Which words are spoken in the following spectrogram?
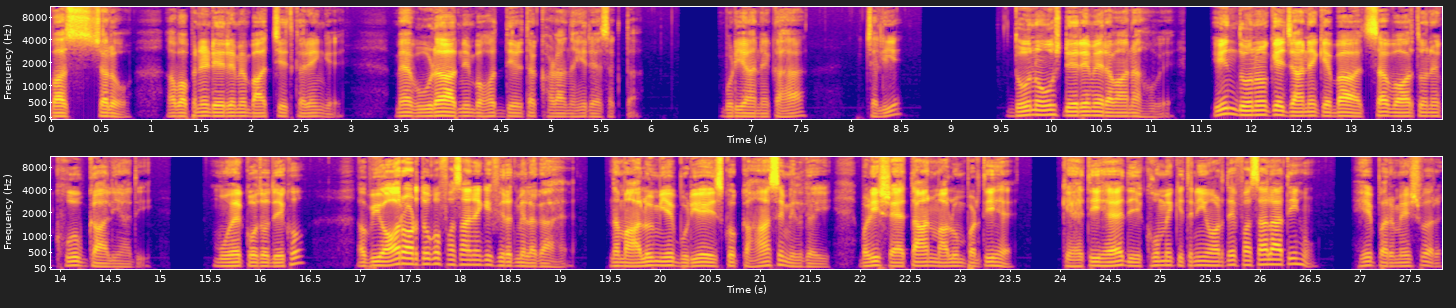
बस चलो, अब अपने डेरे में बातचीत करेंगे। मैं बूढ़ा आदमी बहुत देर तक खड़ा नहीं रह सकता। बुढ़िया ने कहा, चलिए। दोनों उस डेरे में रवाना हुए। इन दोनों के जाने के बाद सब औरतों ने खूब गालियाँ दी। मुहे को तो देखो, अभी और औरतों को फंसाने की फिरत में लगा है। न मालूम ये बुढ़िया इसको कहाँ से मिल गई। बड़ी शैतान मालूम पड़ती है। कहती है, देखो मैं कितनी औरतें फंसा लाती हूँ। हे परमेश्वर,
